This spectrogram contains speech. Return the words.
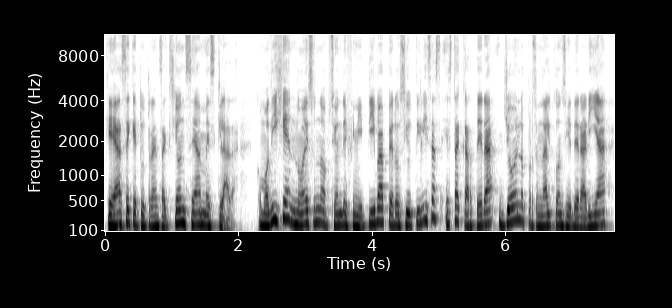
que hace que tu transacción sea mezclada. Como dije, no es una opción definitiva, pero si utilizas esta cartera, yo en lo personal consideraría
